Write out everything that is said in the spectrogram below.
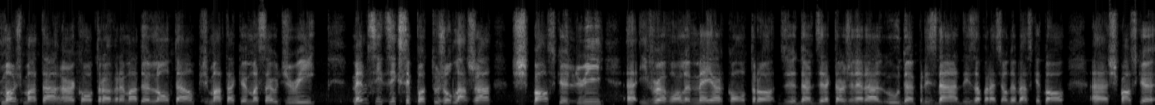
moi, je m'entends un contrat vraiment de long terme, puis je m'entends que Masao Ujiri, même s'il dit que c'est pas toujours de l'argent, je pense que lui, euh, il veut avoir le meilleur contrat d'un directeur général ou d'un président des opérations de basketball. Euh, je pense que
